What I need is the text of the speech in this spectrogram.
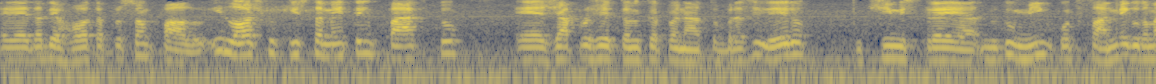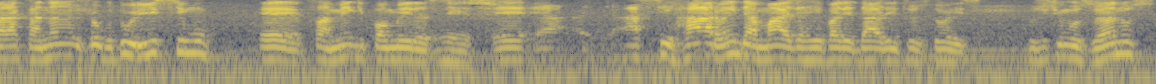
é, da derrota para o São Paulo. E lógico que isso também tem impacto, é, já projetando o Campeonato Brasileiro. O time estreia no domingo contra o Flamengo do Maracanã, jogo duríssimo. É, Flamengo e Palmeiras é, acirraram ainda mais a rivalidade entre os dois nos últimos anos.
